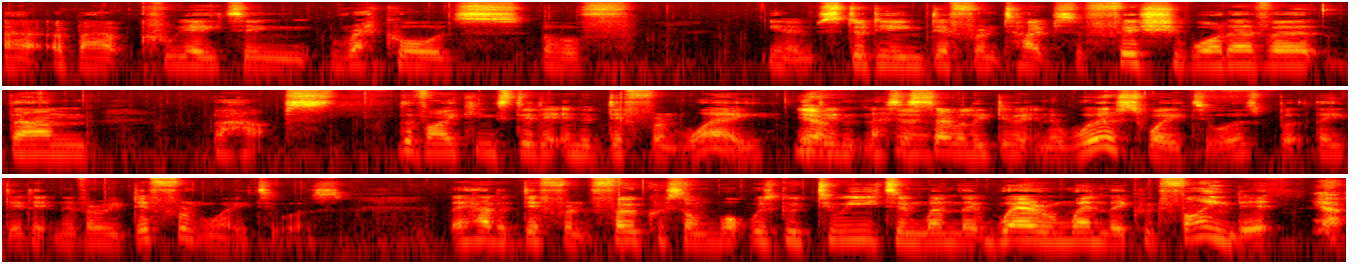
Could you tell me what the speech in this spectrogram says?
uh, about creating records of, you know, studying different types of fish, whatever, than perhaps the Vikings did it in a different way. They Yeah, didn't yeah. necessarily do it in a worse way to us, but they did it in a very different way to us. They had a different focus on what was good to eat and when they, where and when they could find it. Yeah.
